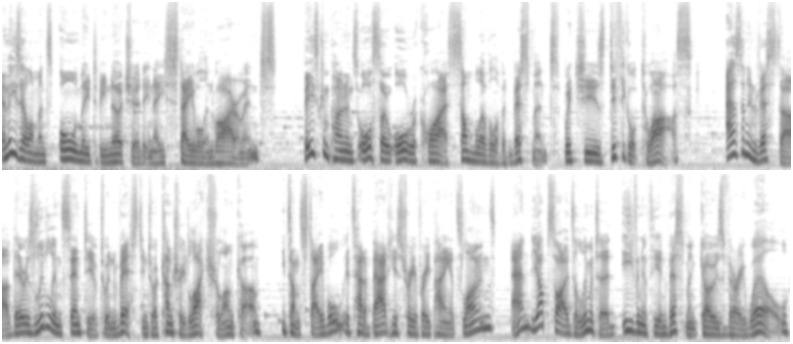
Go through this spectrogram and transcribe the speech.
And these elements all need to be nurtured in a stable environment. These components also all require some level of investment, which is difficult to ask. As an investor, there is little incentive to invest into a country like Sri Lanka. It's unstable, it's had a bad history of repaying its loans, and the upsides are limited even if the investment goes very well.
